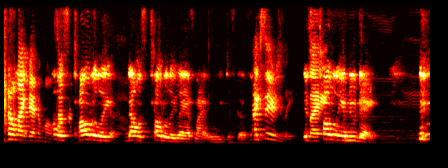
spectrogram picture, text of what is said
I don't like that no more. That was totally that was totally last night when we discussed. Like seriously, it's like, totally a new day. Why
